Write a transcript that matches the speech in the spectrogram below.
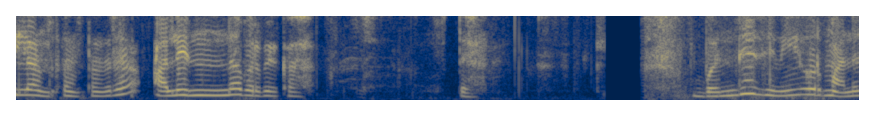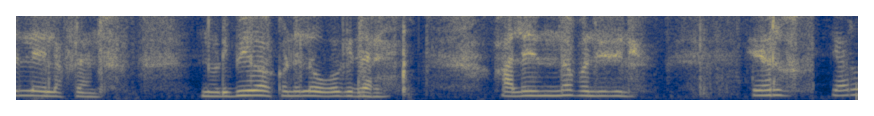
ಇಲ್ಲ ಅಂತ ಅಂತಂದ್ರೆ ಅಲ್ಲಿಂದ ಬರಬೇಕಾ ಬಂದಿದ್ದೀನಿ, ಅವ್ರ ಮನೇಲೇ ಇಲ್ಲ ಫ್ರೆಂಡ್ಸ್ ನೋಡಿ, ಬೀಗ ಹಾಕೊಂಡೆಲ್ಲ ಹೋಗಿದ್ದಾರೆ. ಅಲ್ಲಿಂದ ಬಂದಿದ್ದೀನಿ. ಯಾರು ಯಾರು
